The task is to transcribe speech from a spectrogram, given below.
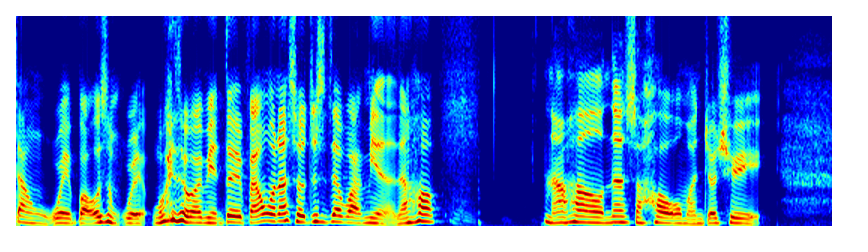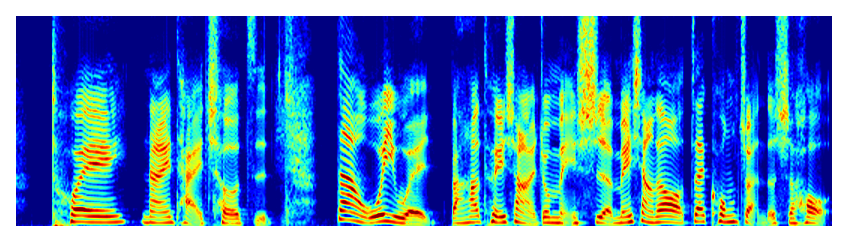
但我也不知道为什么我也我也在外面。对，反正我那时候就是在外面。然后，然后那时候我们就去推那一台车子，但我以为把它推上来就没事，没想到在空转的时候，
